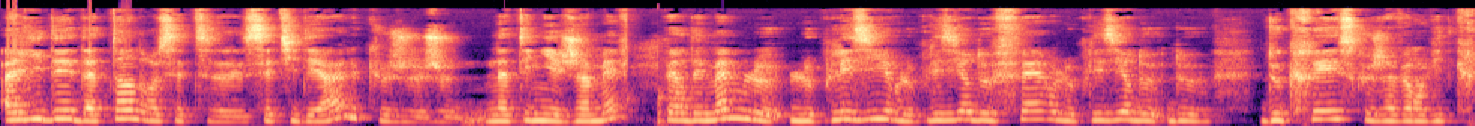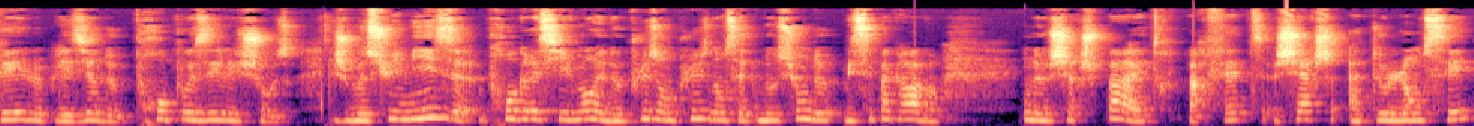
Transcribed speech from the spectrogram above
à l'idée d'atteindre cet idéal que je, je n'atteignais jamais, je perdais même le, le, plaisir, le plaisir de faire, le plaisir de, de, de créer ce que j'avais envie de créer, le plaisir de proposer les choses. Je me suis mise progressivement et de plus en plus dans cette notion de mais c'est pas grave, ne cherche pas à être parfaite, cherche à te lancer,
